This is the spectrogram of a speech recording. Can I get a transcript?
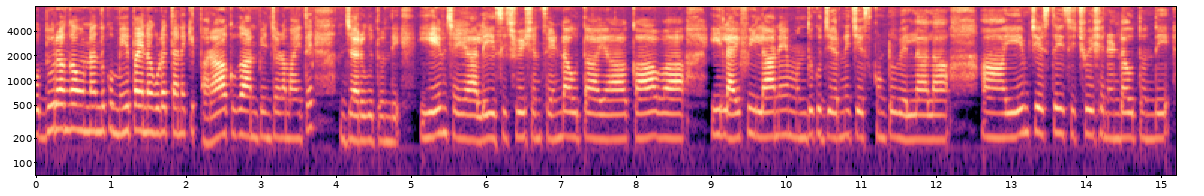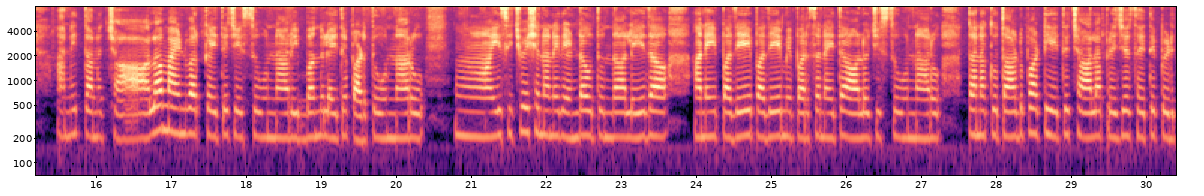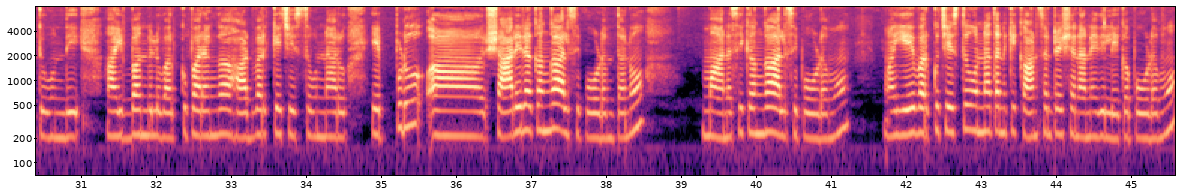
దూరంగా ఉన్నందుకు మీ పైన కూడా తనకి పరాకుగా అనిపించడం అయితే జరుగుతుంది. ఏం చేయాలి? సిచ్యువేషన్స్ ఎండ్ అవుతాయా? కావా? ఈ లైఫ్ ఇలానే ముందుకు జర్నీ చేసుకుంటూ వెళ్ళాలా? ఏం చేస్తే ఈ సిచ్యువేషన్ ఎండ్ అవుతుంది? అని తను చాలా మైండ్ వర్క్ అయితే చేస్తూ ఉన్నారు ఇబ్బందులు అయితే పడుతూ ఉన్నారు. ఈ సిచ్యువేషన్ అనేది ఎండ్ అవుతుందా లేదా అనే పదే పదే మీ పర్సన్ అయితే ఆలోచిస్తూ ఉన్నారు. తనకు థర్డ్ పార్టీ అయితే చాలా ప్రెజర్స్ అయితే పెడుతూ ఉంది. ఆ ఇబ్బందులు వర్క్ పరంగా హార్డ్ వర్కే చేస్తూ ఉన్నారు. ఎప్పుడు శారీరకంగా అలసిపోవడం తను మానసికంగా అలసిపోవడము ఏ వర్క్ చేస్తూ ఉన్నా తనకి కాన్సన్ట్రేషన్ అనేది లేకపోవడము.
